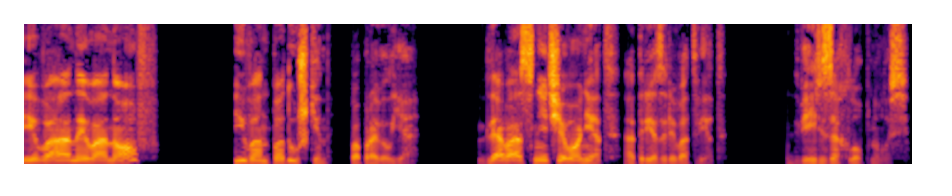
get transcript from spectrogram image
«Иван Иванов?» «Иван Подушкин», — поправил я. «Для вас ничего нет», — отрезали в ответ. Дверь захлопнулась.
